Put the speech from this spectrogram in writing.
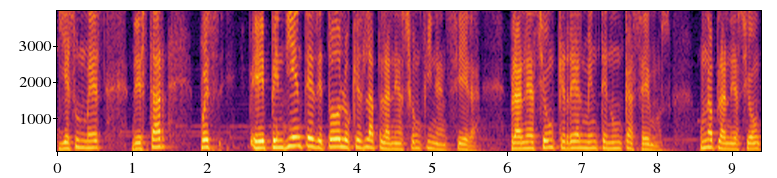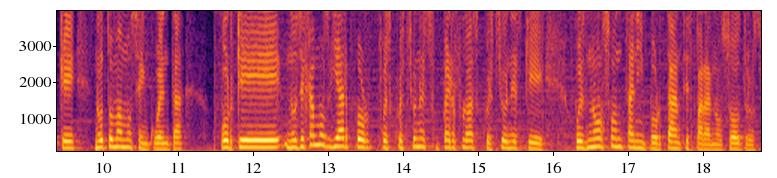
y es un mes de estar pues eh, pendientes de todo lo que es la planeación financiera, planeación que realmente nunca hacemos, una planeación que no tomamos en cuenta porque nos dejamos guiar por pues cuestiones superfluas, cuestiones que pues no son tan importantes para nosotros.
